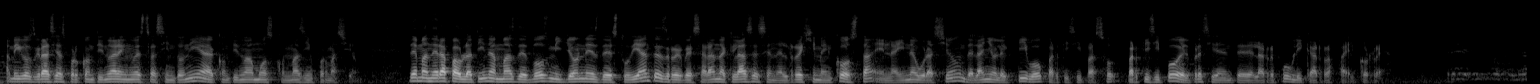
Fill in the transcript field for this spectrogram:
Amigos, gracias por continuar en nuestra sintonía. Continuamos con más información. De manera paulatina, más de 2 millones de estudiantes regresarán a clases en el régimen Costa. En la inauguración del año lectivo participó el presidente de la República, Rafael Correa.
